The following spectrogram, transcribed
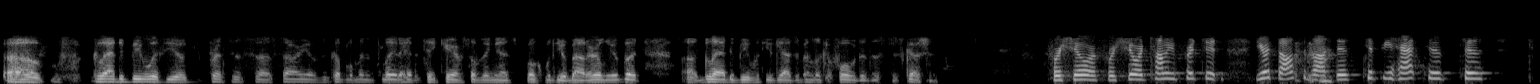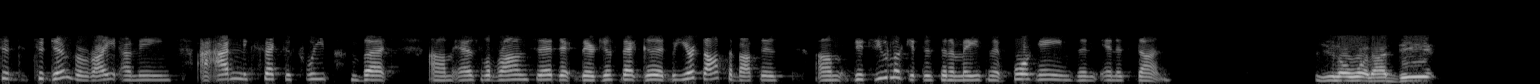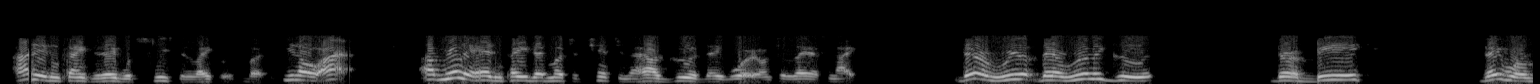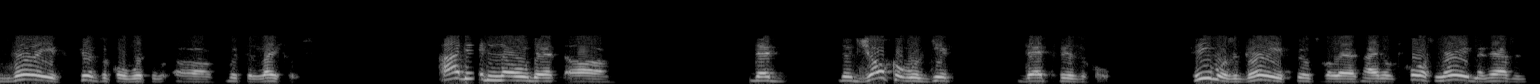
Uh, glad to be with you, Princess. Uh, sorry I was a couple of minutes late. I had to take care of something I spoke with you about earlier, but uh, glad to be with you guys. I've been looking forward to this discussion. For sure, for sure. Tommy Pritchett, your thoughts about this? Tip your hat to to to, to Denver, right? I mean, I, I didn't expect a sweep, but um, as LeBron said, they're, they're just that good. But your thoughts about this? Um, did you look at this in amazement? Four games and, and it's done. You know what I did? I didn't think that they would sweep the Lakers, but you know, I I really hadn't paid that much attention to how good they were until last night. They're real. They're really good. They're big. They were very physical with the uh, with the Lakers. I didn't know that uh, that the Joker would get that physical he was very physical last night. Of course, Murray been having,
